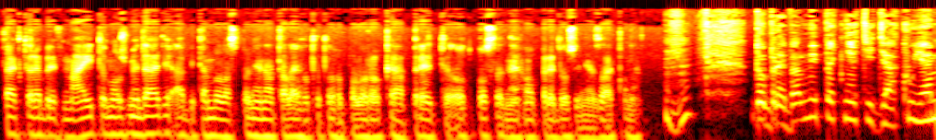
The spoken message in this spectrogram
tá, ktorá bude v maji, to môžeme dať, aby tam bola splnená tá lehota toho poloroka pred, od posledného predloženia zákona. Mhm. Dobre, veľmi pekne ti ďakujem.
